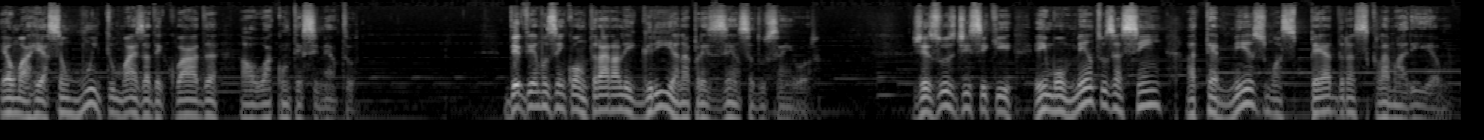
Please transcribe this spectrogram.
é uma reação muito mais adequada ao acontecimento. Devemos encontrar alegria na presença do Senhor. Jesus disse que, em momentos assim, até mesmo as pedras clamariam.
